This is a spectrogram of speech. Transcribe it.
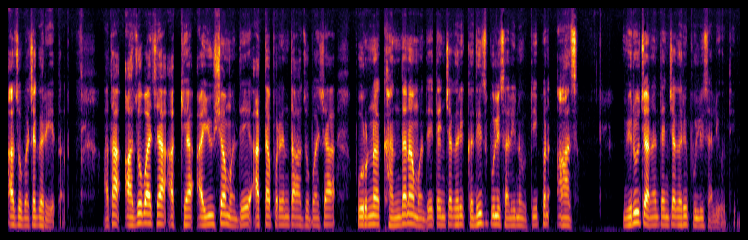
आजोबाच्या घरी येतात. आता आजोबाच्या अख्ख्या आयुष्यामध्ये आतापर्यंत आजोबाच्या पूर्ण खानदानामध्ये त्यांच्या घरी कधीच पोलीस आली नव्हती पण आज विरूच्यानं त्यांच्या घरी पोलीस आली होती.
